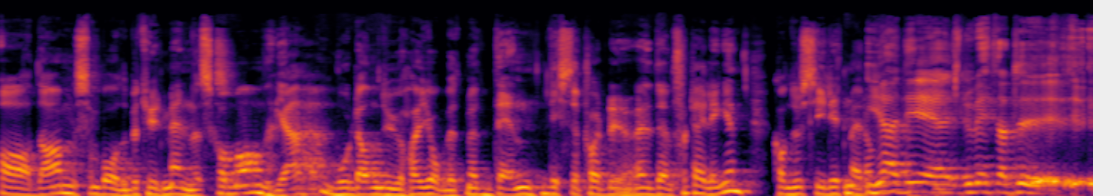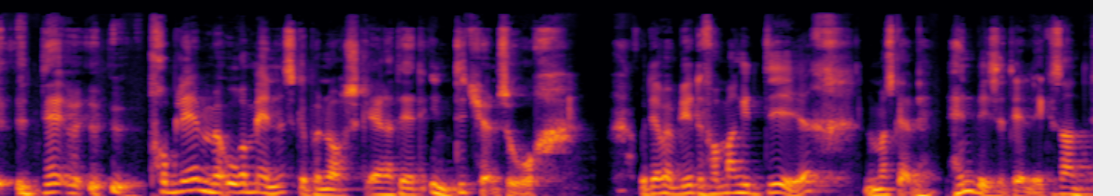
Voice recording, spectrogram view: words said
Adam, som både betyr menneske og mann. Ja. Hvordan du har jobbet med den, disse, den fortellingen. Kan du si litt mer om Ja, det er, du vet at det, det, Problemet med ordet menneske på norsk er at det er et intetkjønnsord. Og Dermed blir det for mange d-er når man skal henvise til ikke sant?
